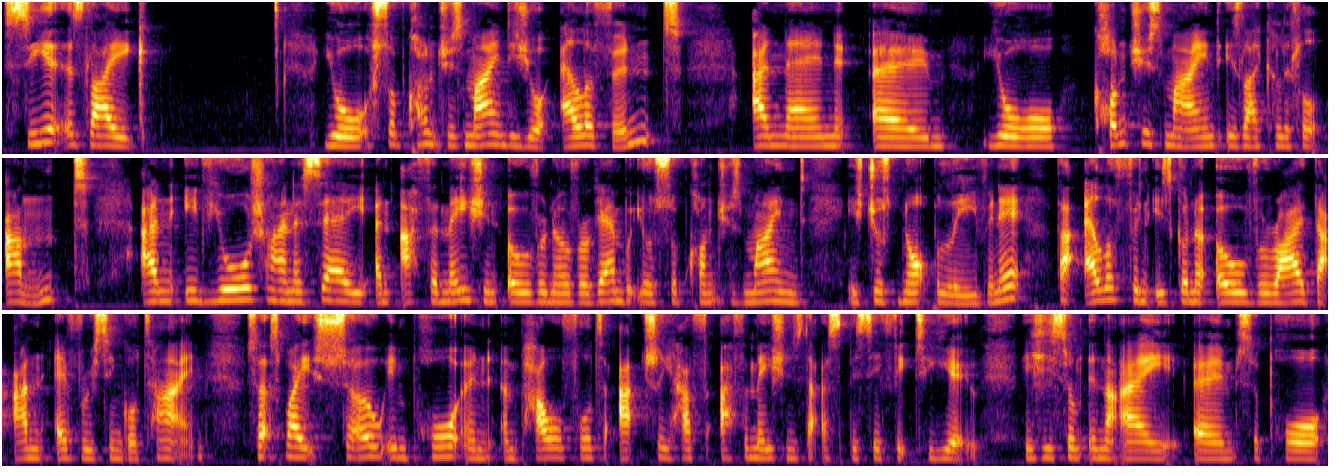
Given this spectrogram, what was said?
See it as like your subconscious mind is your elephant, and then um, your conscious mind is like a little ant. And if you're trying to say an affirmation over and over again, but your subconscious mind is just not believing it, that elephant is going to override that ant every single time. So that's why it's so important and powerful to actually have affirmations that are specific to you. This is something that I um, support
